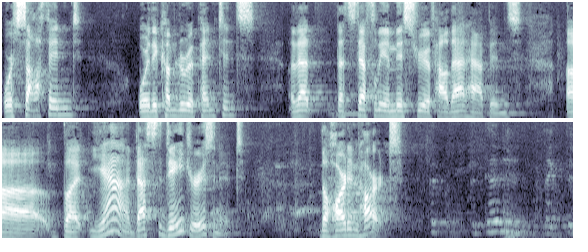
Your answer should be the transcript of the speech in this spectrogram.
or softened or they come to repentance? That, that's definitely a mystery of how that happens. Uh, but yeah, that's the danger, isn't it? The hardened heart. But, but then in like the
